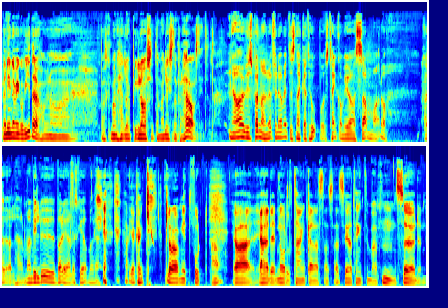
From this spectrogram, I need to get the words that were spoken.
Men innan vi går vidare, har vi något, vad ska man hälla upp i glaset när man lyssnar på det här avsnittet? Ja, det blir spännande för nu har vi inte snackat ihop oss. Tänk om vi har samma då. Öl här. Men vill du börja eller ska jag börja? Ja, jag kan klara av mitt fort. Ja. Jag, jag hade noll tankar nästan, så så jag tänkte bara, hmm, södern.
